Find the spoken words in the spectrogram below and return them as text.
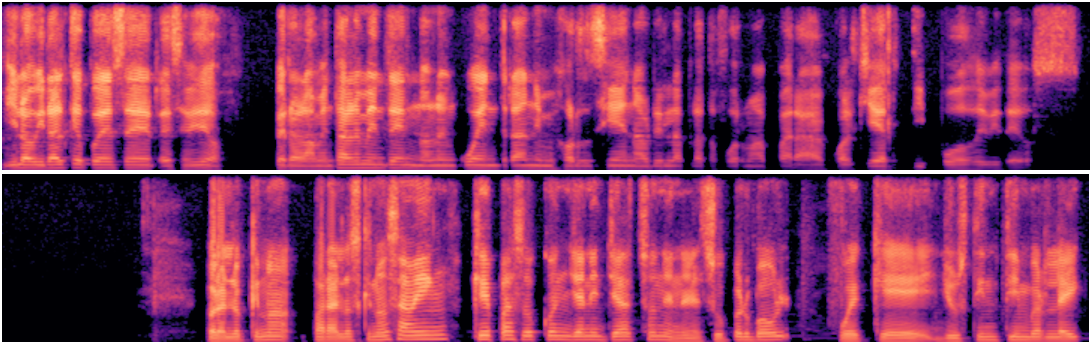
y lo viral que puede ser ese video. Pero lamentablemente no lo encuentran y mejor deciden abrir la plataforma para cualquier tipo de videos. Para, lo que no, para los que no saben qué pasó con Janet Jackson en el Super Bowl, fue que Justin Timberlake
